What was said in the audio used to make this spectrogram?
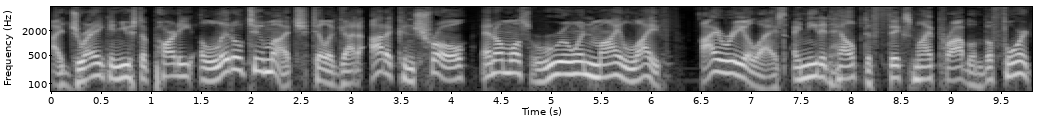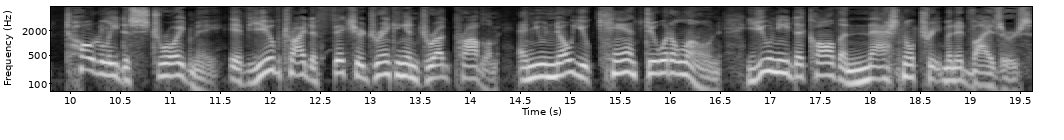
I drank and used to party a little too much till it got out of control and almost ruined my life. I realized I needed help to fix my problem before it totally destroyed me. If you've tried to fix your drinking and drug problem and you know you can't do it alone, you need to call the National Treatment Advisors.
